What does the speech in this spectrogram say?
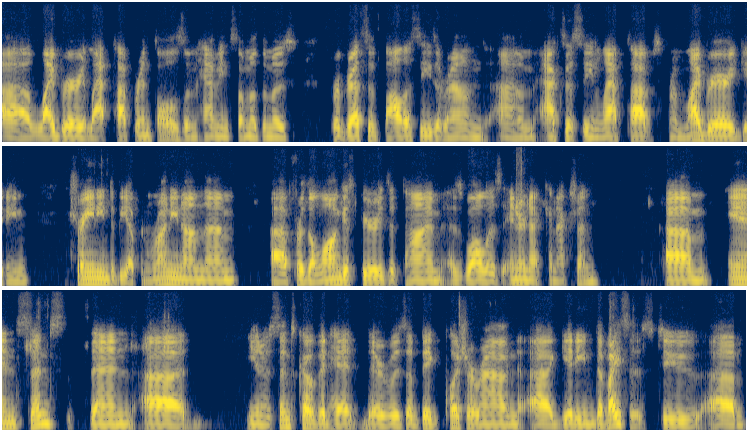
uh, library laptop rentals and having some of the most progressive policies around um, accessing laptops from library, getting training to be up and running on them uh, for the longest periods of time, as well as internet connection. Um, and since then, uh, you know, since COVID hit, there was a big push around uh, getting devices to um,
